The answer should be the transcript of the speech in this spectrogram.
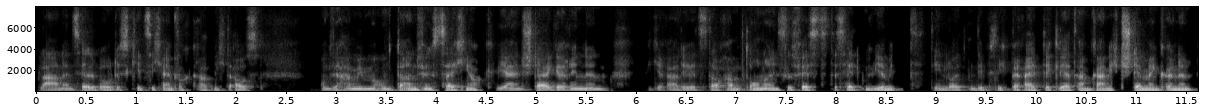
planen selber oder es geht sich einfach gerade nicht aus. Und wir haben immer unter Anführungszeichen auch Quereinsteigerinnen, wie gerade jetzt auch am Donauinselfest. Das hätten wir mit den Leuten, die sich bereit erklärt haben, gar nicht stemmen können.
